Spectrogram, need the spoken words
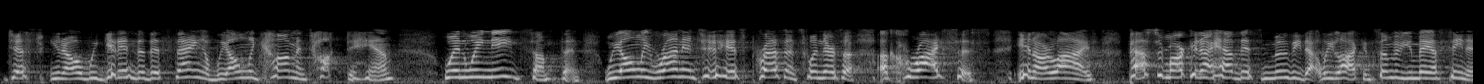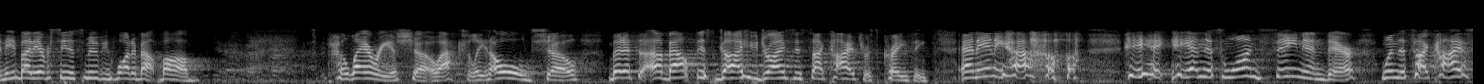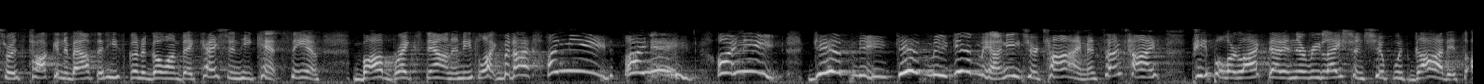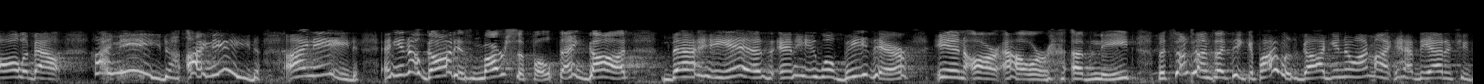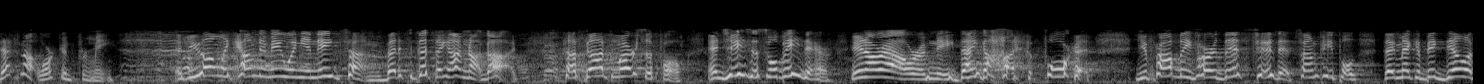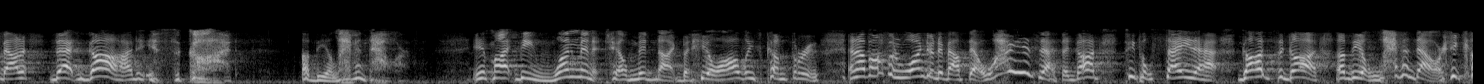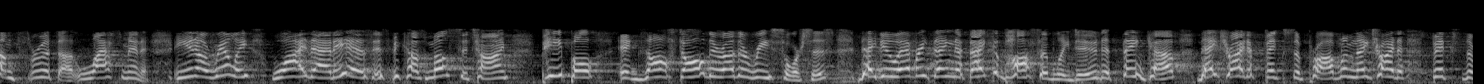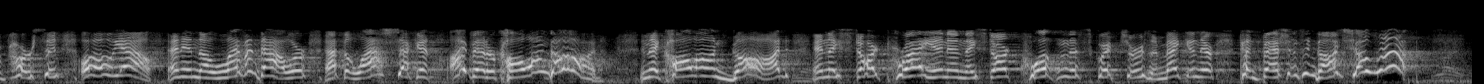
just, you know, we get into this thing of we only come and talk to Him when we need something. We only run into His presence when there's a, a crisis in our lives. Pastor Mark and I have this movie that we like, and some of you may have seen it. Anybody ever seen this movie, What About Bob? hilarious show, actually, an old show, but it's about this guy who drives this psychiatrist crazy. And anyhow, he, he had this one scene in there when the psychiatrist is talking about that he's going to go on vacation, he can't see him. Bob breaks down and he's like, but I, I need, I need, I need, give me, give me, give me, I need your time. And sometimes people are like that in their relationship with God. It's all about, I need, I need, I need. And you know, God is merciful. Thank God that He is, and He will be there in our hour of need. But sometimes I think if I was God, you know, I might have the attitude, that's not working for me. If you only come to me when you need something. But it's a good thing I'm not God. Because God's merciful. And Jesus will be there in our hour of need. Thank God for it. You probably have heard this too, that some people, they make a big deal about it, that God is the God of the 11th hour. It might be one minute till midnight, but he'll always come through. And I've often wondered about that. Why is that? That God, people say that. God's the God of the 11th hour. He comes through at the last minute. And you know, really, why that is, is because most of the time, people exhaust all their other resources. They do everything that they could possibly do to think of. They try to fix the problem. They try to fix the person. Oh yeah. And in the 11th hour, at the last second, I better call call on God. And they call on God and they start praying and they start quoting the scriptures and making their confessions, and God shows up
